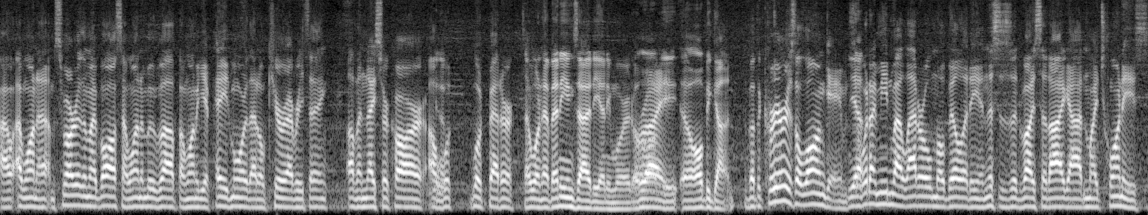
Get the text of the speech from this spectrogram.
I, I want to. I'm smarter than my boss. I want to move up. I want to get paid more. That'll cure everything. I'll have a nicer car. I'll Yeah. look look better. I won't have any anxiety anymore. It'll, all, Right. be, it'll all be gone. But the career is a long game. Yeah. So what I mean by lateral mobility, and this is advice that I got in my 20s,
